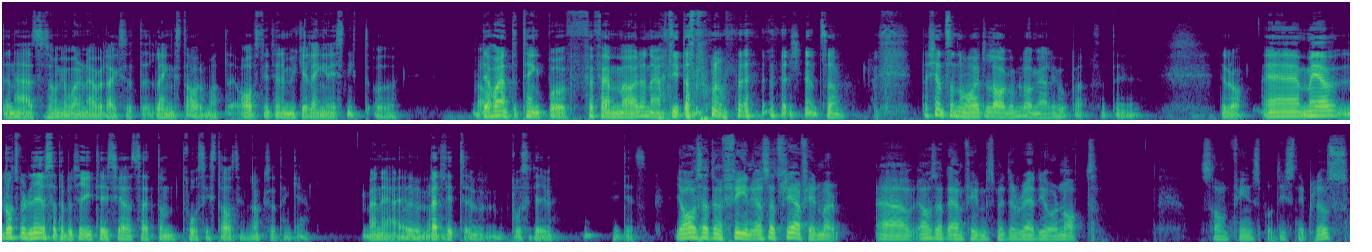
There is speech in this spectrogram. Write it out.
den här säsongen var den överlägset längsta av dem. Att avsnitten är mycket längre i snitt. Och ja. Det har jag inte tänkt på för fem öre när jag har tittat på dem. det känns som, det känns som de har varit lagom långa allihopa. Så det, det är bra. Eh, men jag låter väl bli att sätta betyg tills jag har sett de två sista avsnitten också, tänker jag. Men jag är, väldigt positiv hittills. Jag har sett en film, jag har sett flera filmer. Uh, jag har sett en film som heter Ready or Not. Som finns på Disney+. Plus.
